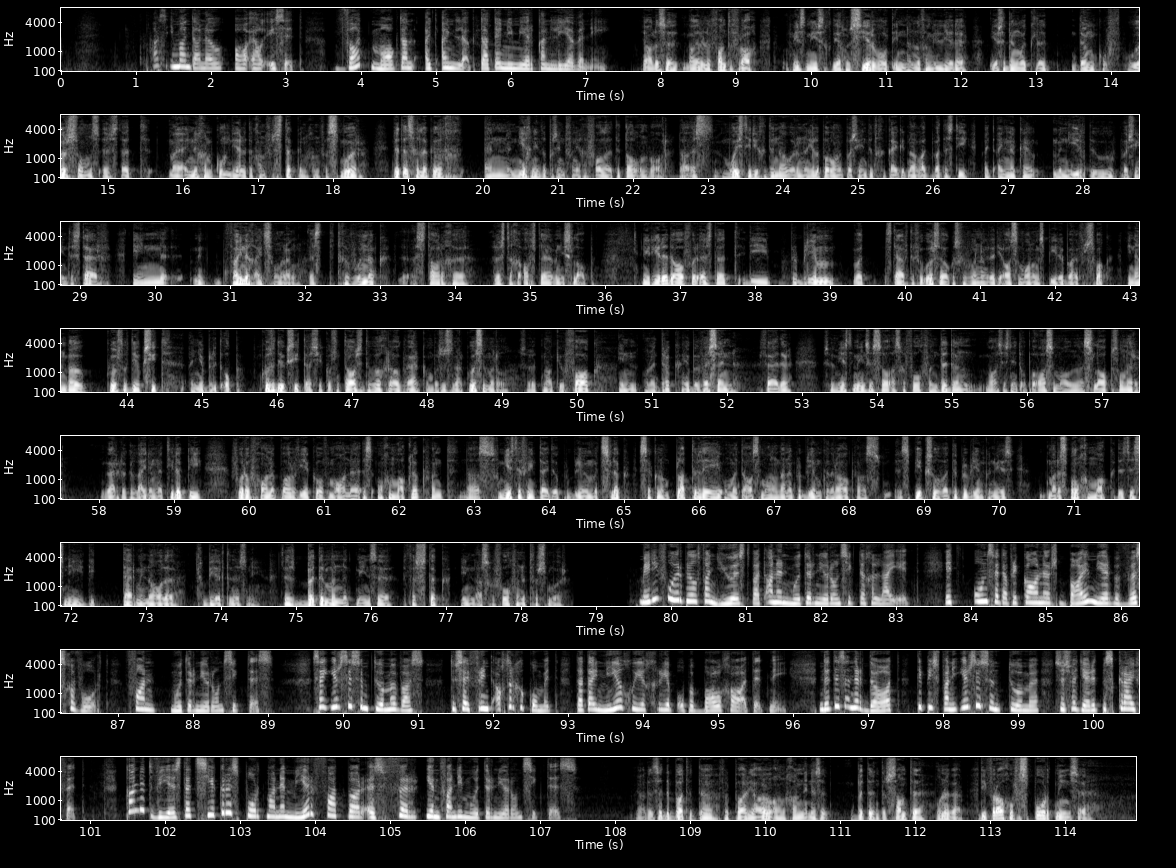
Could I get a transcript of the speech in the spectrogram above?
As iemand dan nou ALS het, wat maak dan uiteindelik dat hy nie meer kan lewe nie? Ja, dis 'n baie relevante vraag meeste mense gediagnoseer word en hulle familielede eerste ding wat hulle dink of hoor soms is dat my einde gaan kom deur dat ek gaan verstik en gaan versmoor. Dit is gelukkig in 99% van die gevalle totaal onwaar. Daar is mooi studie gedoen nou oor 'n hele paar honderd pasiënte het gekyk het na wat wat is die uiteindelike manier hoe pasiënte sterf en met weinig uitsondering is dit gewoonlik stadige rustige afsterwe in die slaap. En die rede daarvoor is dat die probleem sterfte veroorsaak is gewoonlik dat die asemhalingsspiere baie verswak en dan bou koolstofdioksied in jou bloed op. Koolstofdioksied as jy konsentrasie te hoog raak werk amper soos 'n narkosemiddel, so dit maak jou vaak en onderdruk jou bewussyn verder. So meeste mense sal as gevolg van dit dan basies net op 'n asemhaal en 'n slaap sonder werklike lyding. Natuurlik die voorafgaande paar weke of maande is ongemaklik want daar's meeste van die tyd ook probleme met sluk, sukkel om plat te lê om met asemhaling dan 'n probleem kan raak. Daar's speeksel wat 'n probleem kan wees, maar dit is ongemak. Dit is nie die terminale gebeurtenis nie. Dit is bitter min dat mense verstik en as gevolg van dit versmoor. Met die voorbeeld van Joost wat aan 'n motorneuron siekte gely het, het ons Suid-Afrikaners baie meer bewus geword van motorneuron siektes. Sy eerste simptome was toe sy vriend agtergekom het dat hy nie 'n goeie greep op 'n bal gehad het nie. En dit is inderdaad tipies van die eerste simptome soos wat jy dit beskryf het. Kan dit wees dat sekere sportmense meer vatbaar is vir een van die motorneuron siektes? Ja, dis 'n debat wat nou vir 'n paar jaar al aangaan en is 'n bitter interessante onderwerp. Die vraag of sportmense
